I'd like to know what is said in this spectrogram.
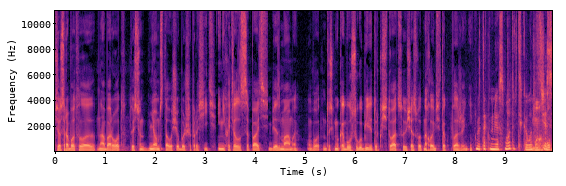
все сработало наоборот, то есть он днем стал еще больше просить и не хотел засыпать без мамы. Вот. Ну, то есть мы как бы усугубили только ситуацию, и сейчас вот находимся в таком положении. Вы так на меня смотрите, как вот Мы- сейчас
